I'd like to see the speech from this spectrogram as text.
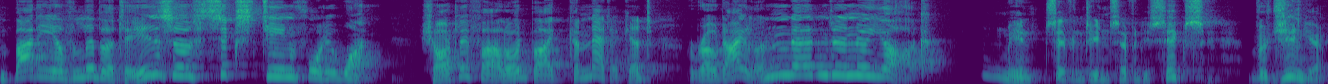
Body of Liberties of 1641, shortly followed by Connecticut, Rhode Island, and New York. In 1776, Virginia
